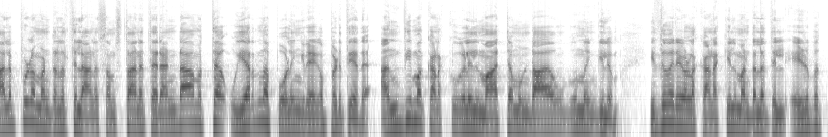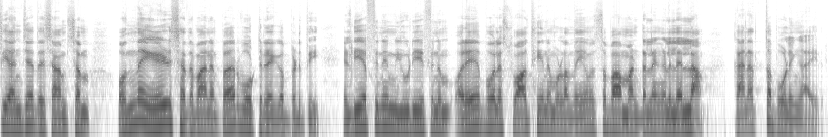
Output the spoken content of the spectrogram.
ആലപ്പുഴ മണ്ഡലത്തിലാണ് സംസ്ഥാനത്തെ രണ്ടാമത്തെ ഉയർന്ന പോളിംഗ് രേഖപ്പെടുത്തിയത്. അന്തിമ കണക്കുകളിൽ മാറ്റമുണ്ടാകുമെങ്കിലും ഇതുവരെയുള്ള കണക്കിൽ മണ്ഡലത്തിൽ എഴുപത്തി അഞ്ച് ദശാംശം ഒന്ന് ഏഴ് ശതമാനം പേർ വോട്ട് രേഖപ്പെടുത്തി. എൽ ഡി എഫിനും യു ഡി എഫിനും ഒരേപോലെ സ്വാധീനമുള്ള നിയമസഭാ മണ്ഡലങ്ങളിലെല്ലാം കനത്ത പോളിംഗ് ആയിരുന്നു.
